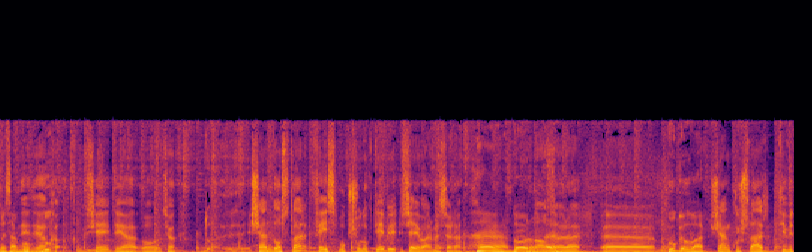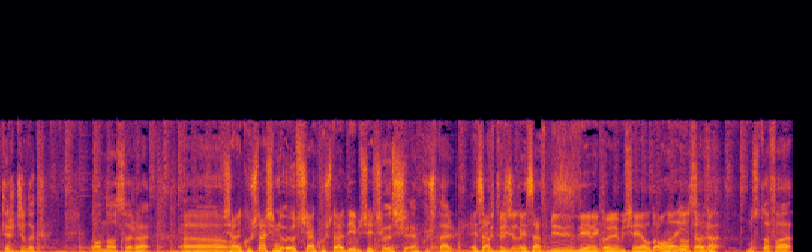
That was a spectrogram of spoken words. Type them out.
Mesela neydi bu, ya? bu şeydi ya o çok Do- Şen dostlar Facebookçuluk diye bir şey var mesela. ha doğru. Ondan evet. sonra e, Google var. Şen kuşlar Twitter'cılık. Ondan sonra e, Şen kuşlar şimdi öz şen kuşlar diye bir şey çıktı. Öz Şen kuşlar esas biz, esas biziz diyerek öyle bir şey oldu. Ona Ondan itiraz sonra. Mustafa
